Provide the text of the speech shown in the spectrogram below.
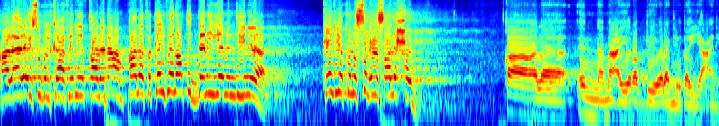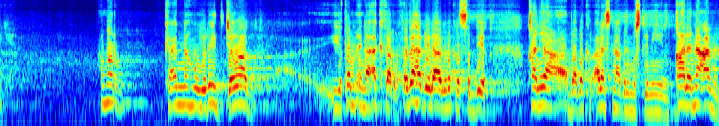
قال اليسوا بالكافرين؟ قال نعم. قال فكيف نعطي الدنية من ديننا؟ كيف يكون الصلح لصالحهم؟ قال إن معي ربي ولن يضيعني. عمر كأنه يريد جواب يطمئن أكثر. فذهب إلى أبي بكر الصديق قال يا أبا بكر ألسنا بالمسلمين قال نعم.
